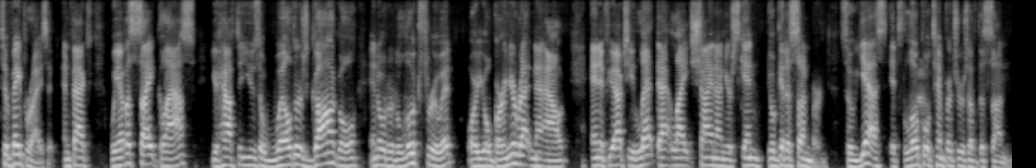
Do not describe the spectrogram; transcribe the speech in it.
to vaporize it. In fact, we have a sight glass. You have to use a welder's goggle in order to look through it, or you'll burn your retina out. And if you actually let that light shine on your skin, you'll get a sunburn. So, yes, it's local temperatures of the sun.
